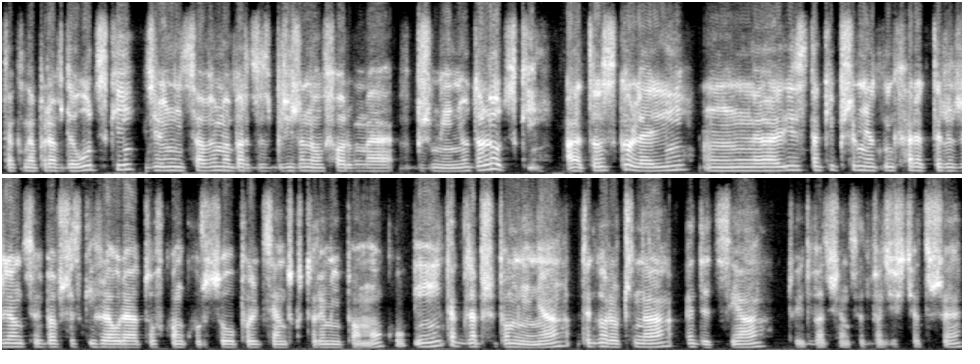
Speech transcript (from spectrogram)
tak naprawdę łódzki dzielnicowy ma bardzo zbliżoną formę w brzmieniu do ludzki. A to z kolei mm, jest taki przymiotnik charakteryzujący chyba wszystkich laureatów konkursu Policjant, który mi pomógł. I tak dla przypomnienia, tegoroczna edycja czyli 2023,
